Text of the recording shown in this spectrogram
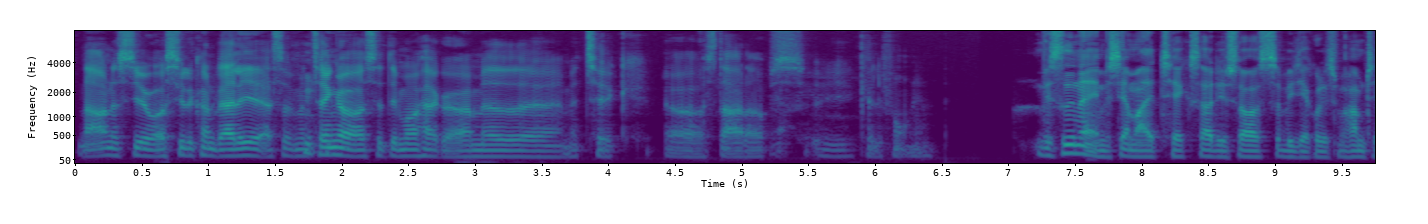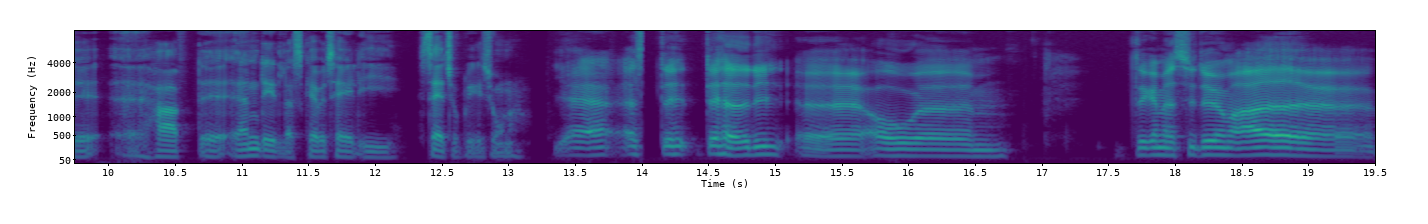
navnet siger jo også Silicon Valley. Altså, man tænker også, at det må have at gøre med, øh, med tech og startups ja. i Kalifornien. Ved siden af at investere meget i tech, så har de så også, så vidt jeg kunne ligesom frem til, øh, haft øh, anden del af deres kapital i statsobligationer. Ja, altså det, det havde de, øh, og øh, det kan man sige, det er jo meget øh,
